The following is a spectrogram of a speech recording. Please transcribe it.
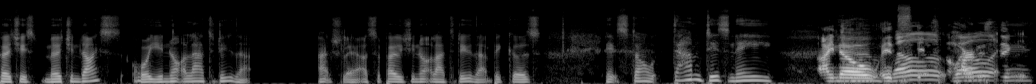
purchase merchandise, or are you not allowed to do that? Actually, I suppose you're not allowed to do that because it's Star. Damn Disney! I know, know. It's, well, it's, the hardest well, thing.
